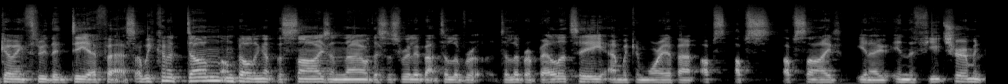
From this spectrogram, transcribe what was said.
going through the DFS? Are we kind of done on building up the size, and now this is really about deliver, deliverability, and we can worry about ups, ups, upside, you know, in the future? I mean,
